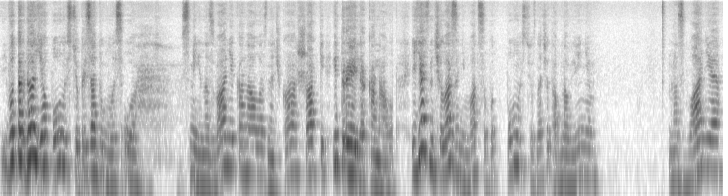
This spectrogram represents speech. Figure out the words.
И вот тогда я полностью призадумалась о смене названия канала, значка, шапки и трейлер канала. И я начала заниматься вот полностью, значит, обновлением названия,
